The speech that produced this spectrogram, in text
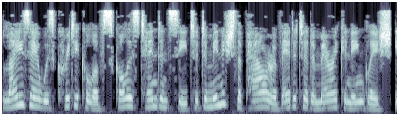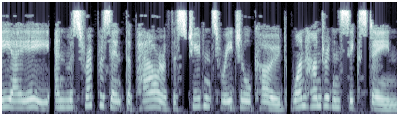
Lazere was critical of scholars' tendency to diminish the power of edited American English (EAE) and misrepresent the power of the Students' Regional Code 116.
